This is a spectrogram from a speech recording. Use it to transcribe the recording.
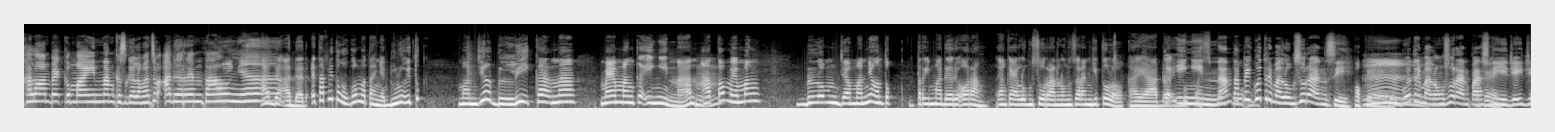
kalau sampai ke mainan ke segala macam ada rentalnya. Ada, ada. Eh tapi tunggu gue mau tanya dulu itu Manjil beli karena memang keinginan atau memang belum zamannya untuk terima dari orang yang kayak lungsuran-lungsuran gitu loh kayak dari keinginan tapi gue terima lungsuran sih Oke. gue terima lungsuran pas Oke. di JJ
